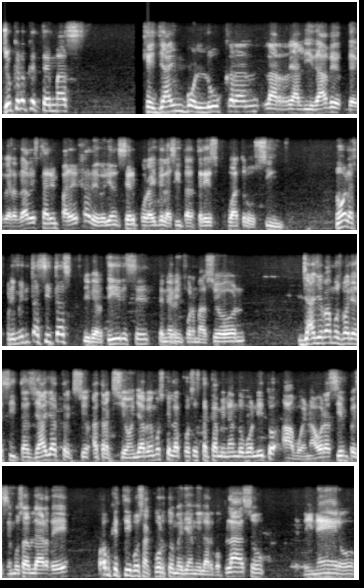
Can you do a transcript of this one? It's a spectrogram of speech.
Yo creo que temas que ya involucran la realidad de, de verdad estar en pareja deberían ser por ahí de la cita 3, 4 o 5. No, las primeritas citas, divertirse, tener información. Ya llevamos varias citas, ya hay atracción, atracción, ya vemos que la cosa está caminando bonito. Ah, bueno, ahora sí empecemos a hablar de objetivos a corto, mediano y largo plazo, dinero,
